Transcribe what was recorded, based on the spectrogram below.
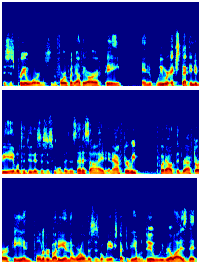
this is pre-award. This is before we put out the RFP, and we were expecting to be able to do this as a small business set aside. And after we put out the draft RFP and told everybody in the world this is what we expect to be able to do, we realized that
